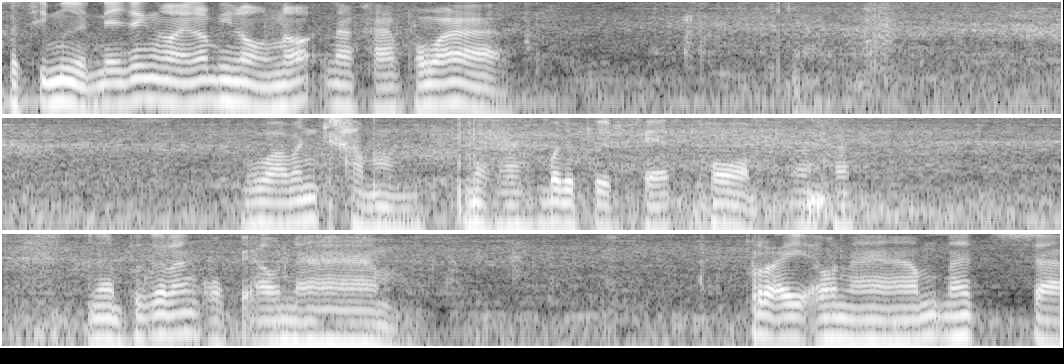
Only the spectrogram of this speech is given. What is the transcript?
ก็สิหมื่นในจักหน่อยเนาะพี่น้องเนาะนะครับเพราะว่าเพราะว่ามันคำนะคะบ่ได้เปิดแฟสพร้อมนะคะอันนั้นเพิ่งกำลังออกไปเอาน้ำไปเอาน้ำนะจ๊ะ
